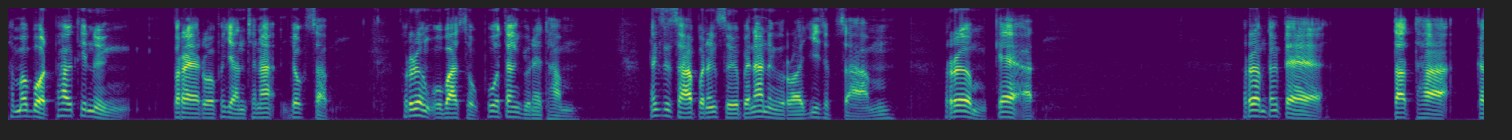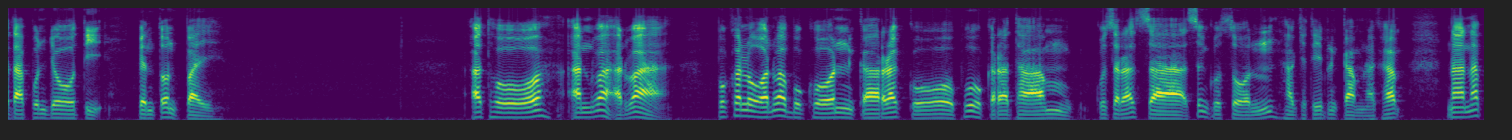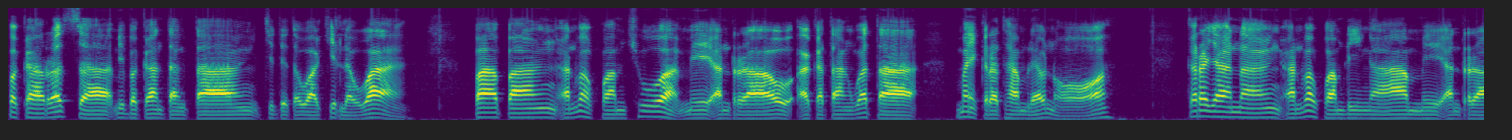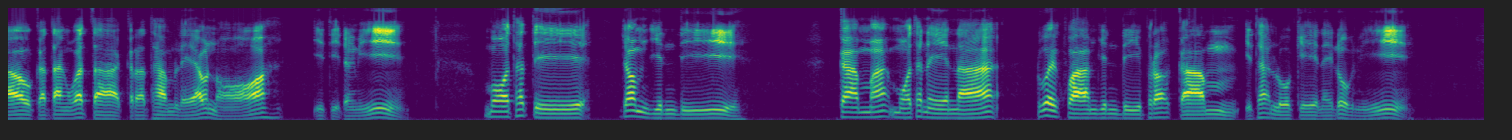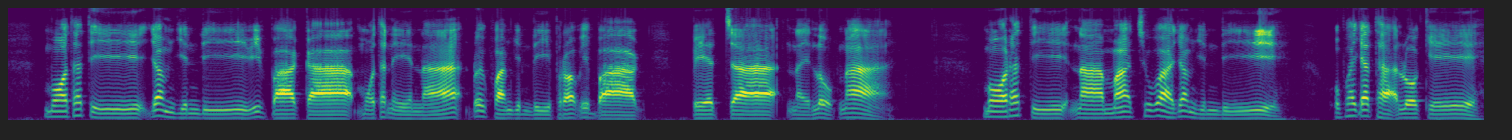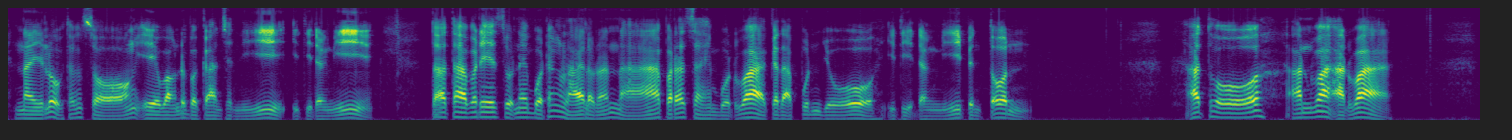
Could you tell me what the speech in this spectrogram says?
ธรรมบทภาคที่หนึ่งแปลโดยพยัญชนะยกศัพท์ เรื่องอุบาสกผู้ตั้งอยู่ในธรรม นักศึกษาเปิดหนังสือไปหน้า 123 เริ่มแก้อัด เริ่มตั้งแต่ตัทะกตาปุญโยติเป็นต้นไป อโถ อันว่าอันว่าปุคโลอันว่าบุคคล การโก ผู้กระทำ กุศลสะซึ่งกุศลหากจะทีเป็นกรรมนะครับ นานาประการัสสะมีประการต่างๆ จินเตตวาคิดแล้วว่าปาปังอันว่าความชั่วเมอันเราอากตังวตาไม่กระทำแล้วหนอกัลยาณังอันว่าความดีงามเมอันเรากตังวตากระทำแล้วหนอ อิติดังนี้ โมทติย่อมยินดี กามะโมทเนนะ ด้วยความยินดีเพราะกรรม อิทะโลเกในโลกนี้ โมทติย่อมยินดีวิปากาโมทเนนะ ด้วยความยินดีเพราะวิบาก เปจจาในโลกหน้า โมทตินามะชื่อว่าย่อมยินดี อุพยทะโลเกในโลกทั้งสอง เอวังด้วยประการชนี้ อิติดังนี้ตาตาประเดสุในบททั้งหลายเหล่านั้นหนา ปรัสสะแห่งบทว่ากระตปุญโย อิติดังนี้เป็นต้น อโถ อันว่าอันว่า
